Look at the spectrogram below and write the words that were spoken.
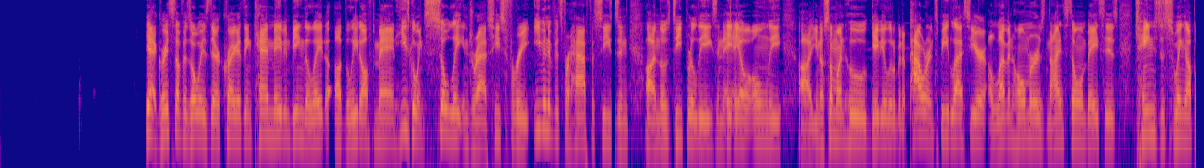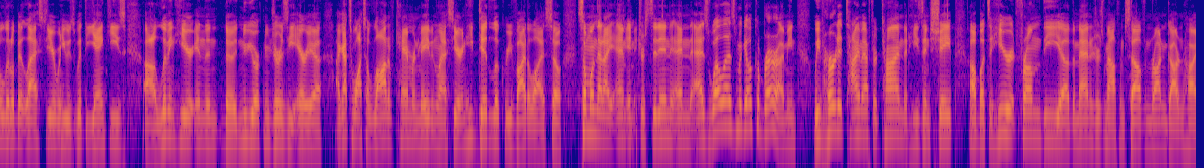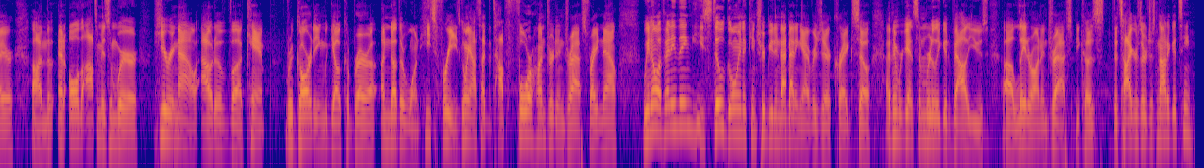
Yeah, great stuff as always there, Craig. I think Cam Maybin being the late uh, the leadoff man, he's going so late in drafts. He's free, even if it's for half a season uh, in those deeper leagues and AL only. Uh, you know, someone who gave you a little bit of power and speed last year, 11 homers, nine stolen bases, changed his swing up a little bit last year when he was with the Yankees, uh, living here in the, the New York, New Jersey area. I got to watch a lot of Cameron Maybin last year, and he did look revitalized. So someone that I am interested in, and as well as Miguel Cabrera. I mean, we've heard it time after time that he's in shape shape. Uh, but to hear it from the uh, the manager's mouth himself and Ron Gardenhire uh, and, and, all the optimism we're hearing now out of uh, camp regarding Miguel Cabrera, another one. He's free. He's going outside the top 400 in drafts right now. We know, if anything, he's still going to contribute in batting average there, Craig. So I think we're getting some really good values uh, later on in drafts because the Tigers are just not a good team.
